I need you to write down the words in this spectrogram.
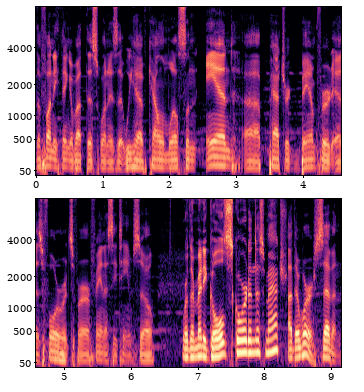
the funny thing about this one is that we have Callum Wilson and uh, Patrick Bamford as forwards for our fantasy team. So were there many goals scored in this match? uh, there were seven.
